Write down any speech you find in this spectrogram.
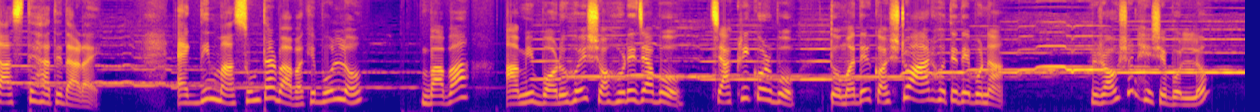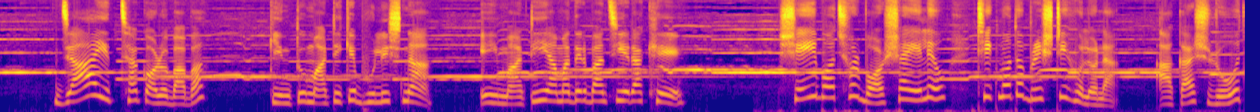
কাস্তে হাতে দাঁড়ায়। একদিন মাসুম তার বাবাকে বলল, বাবা, আমি বড় হয়ে শহরে যাব, চাকরি করব, তোমাদের কষ্ট আর হতে দেব না। রওশন হেসে বলল, যা ইচ্ছা করো বাবা, কিন্তু মাটিকে ভুলিস না, এই মাটি আমাদের বাঁচিয়ে রাখে। সেই বছর বর্ষা এলেও ঠিকমতো বৃষ্টি হলো না। আকাশ রোজ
